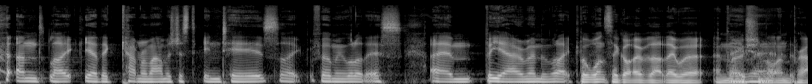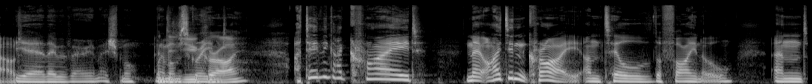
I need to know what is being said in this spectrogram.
and like, yeah, the cameraman was just in tears, like filming all of this. Um, but yeah, I remember like but once they got over that, they were they emotional were- and proud. Yeah, they were very emotional. My And did you screamed. cry? I don't think I cried. No, I didn't cry until the final. And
